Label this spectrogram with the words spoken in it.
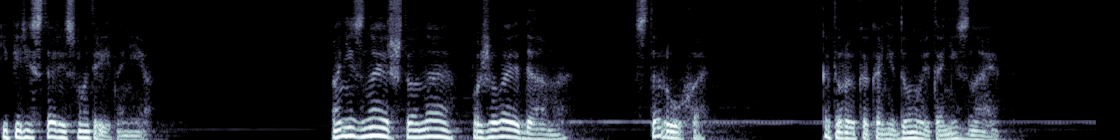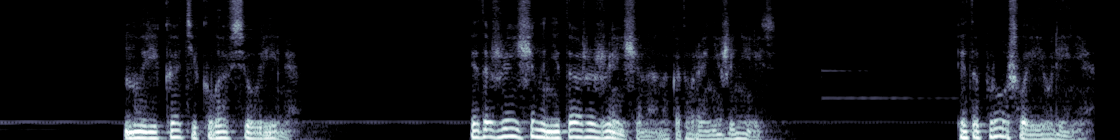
и перестали смотреть на нее. Они знают, что она пожилая дама, старуха, которую, как они думают, они знают. Но река текла все время – эта женщина не та же женщина, на которой они женились. Это прошлое явление.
